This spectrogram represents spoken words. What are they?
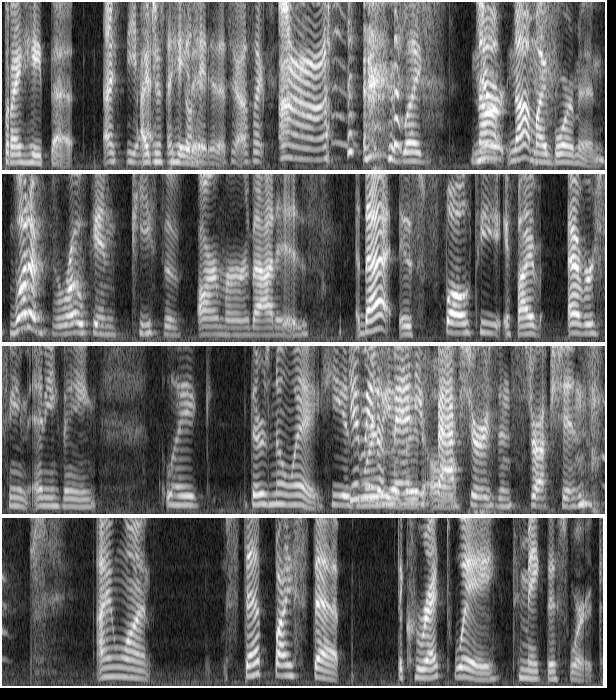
but I hate that. I yeah, I just I hate still it. hated it too. I was like, like not You're- not my Boorman. what a broken piece of armor that is. That is faulty if I've ever seen anything. Like there's no way. He is Give me the worthy of it all. manufacturer's instructions. I want step by step the correct way to make this work.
